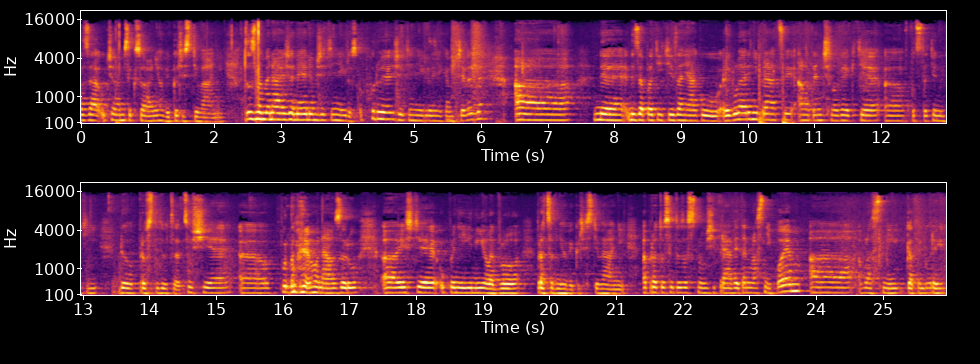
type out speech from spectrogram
za účelem sexuálního vykořišťování. To znamená, že nejenom, že tě někdo zobchoduje, že tě někdo někam přiveze, a ne, nezaplatí ti za nějakou regulární práci, ale ten člověk tě uh, v podstatě nutí do prostituce, což je uh, podle mého názoru uh, ještě úplně jiný level pracovního vykořišťování. A proto se to zaslouží právě ten vlastní pojem a vlastní kategorii.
